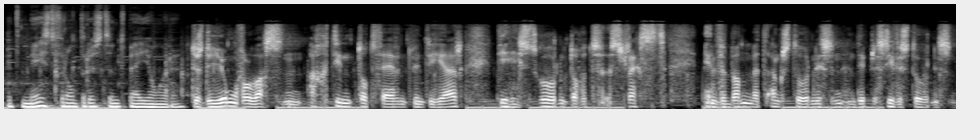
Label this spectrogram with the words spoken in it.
het meest verontrustend bij jongeren. Dus de jonge volwassenen, 18 tot 25 jaar, die scoren toch het slechtst in verband met angststoornissen en depressieve stoornissen.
